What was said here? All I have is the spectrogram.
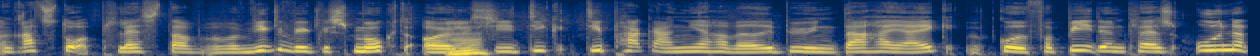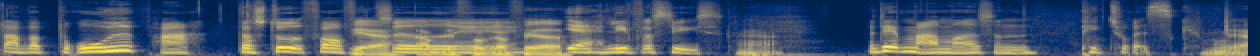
en ret stor plads, der var virkelig, virkelig smukt. Og jeg vil Mm. sige, de, de par gange, jeg har været i byen, der har jeg ikke gået forbi den plads, uden at der var brudepar, der stod for at få Ja, taget... blev øh, fotograferet. Ja, lige præcis. Ja. Og det er meget, meget sådan piktorisk. ja.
